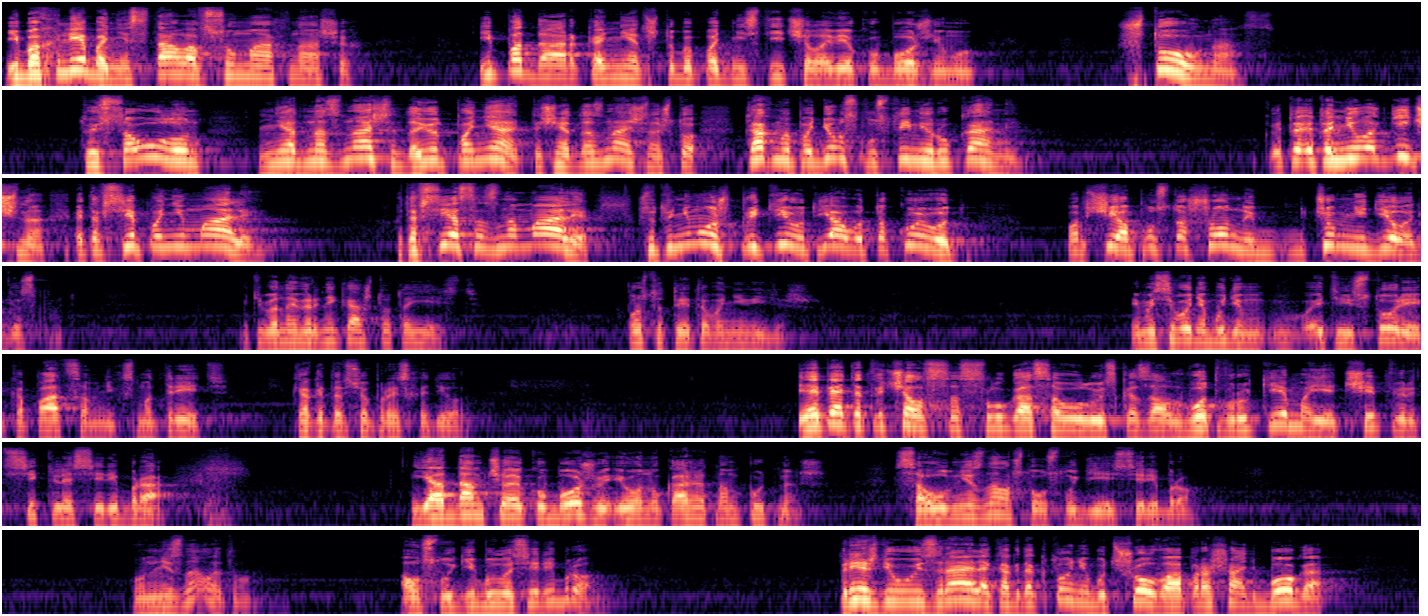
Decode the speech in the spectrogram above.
Ибо хлеба не стало в сумах наших, и подарка нет, чтобы поднести человеку Божьему. Что у нас? То есть Саул, он неоднозначно дает понять, точнее однозначно, что как мы пойдем с пустыми руками. Это, это нелогично, это все понимали, это все осознавали, что ты не можешь прийти, вот я вот такой вот, вообще опустошенный, что мне делать, Господь? У тебя наверняка что-то есть, просто ты этого не видишь. И мы сегодня будем эти истории копаться в них, смотреть, как это все происходило. И опять отвечал слуга Саулу и сказал, вот в руке моей четверть сикля серебра. Я отдам человеку Божию, и он укажет нам путь наш. Саул не знал, что у слуги есть серебро. Он не знал этого. А у слуги было серебро. Прежде у Израиля, когда кто-нибудь шел вопрошать Бога,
